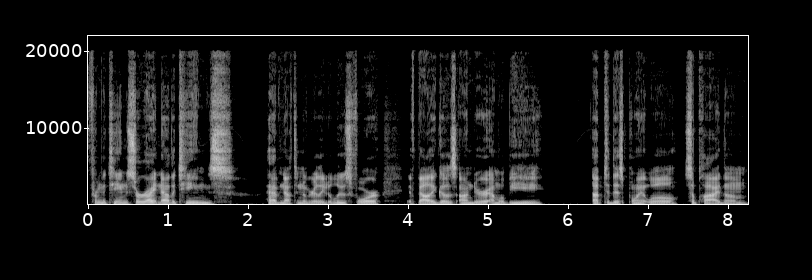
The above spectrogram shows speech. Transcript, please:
from the teams. So right now the teams have nothing really to lose for. If Bally goes under, MLB up to this point will supply them,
